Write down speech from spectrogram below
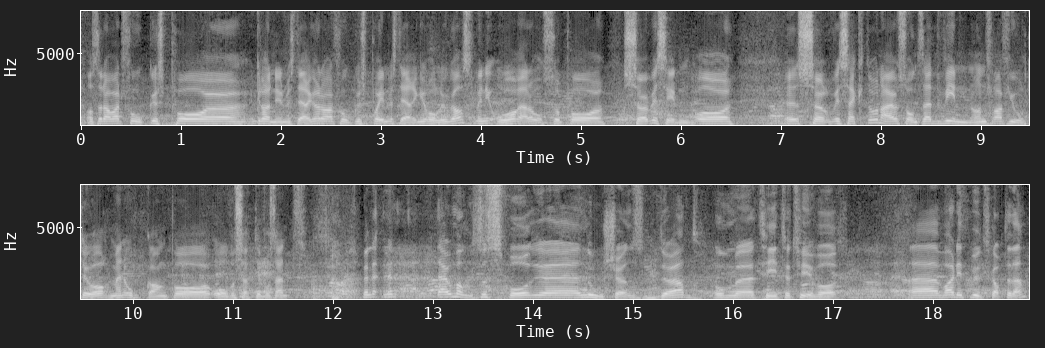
Altså Det har vært fokus på grønne investeringer, det har vært fokus på investeringer i olje og gass, men i år er det også på servicesiden. Og servicesektoren er jo sånn sett vinneren fra fjor til år, med en oppgang på over 70 men, men det er jo mange som spår Nordsjøens død om 10-20 år. Hva er ditt budskap til dem?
